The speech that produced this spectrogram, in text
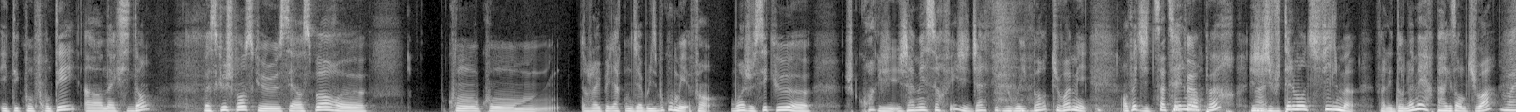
été confronté à un accident? Parce que je pense que c'est un sport qu'on. Qu j'allais pas dire qu'on diabolise beaucoup, mais enfin, moi, je sais que euh, je crois que j'ai jamais surfé, j'ai déjà fait du waveboard, tu vois, mais en fait, j'ai tellement peur. J'ai vu tellement de films, enfin, Les Dents de la Mer, par exemple, tu vois. Ouais.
